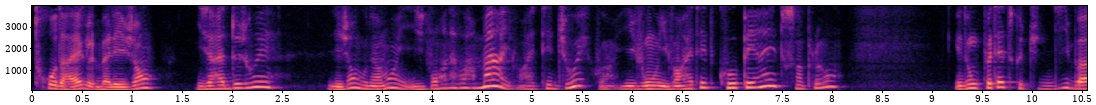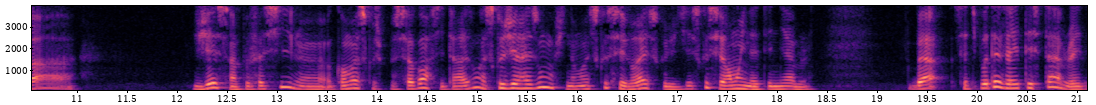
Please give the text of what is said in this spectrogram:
trop de règles, bah, les gens, ils arrêtent de jouer les gens, au bout d'un moment, ils vont en avoir marre, ils vont arrêter de jouer, quoi. Ils vont, ils vont arrêter de coopérer, tout simplement. Et donc, peut-être que tu te dis, bah, j'ai, c'est un peu facile. Euh, comment est-ce que je peux savoir si tu as raison? Est-ce que j'ai raison, finalement? Est-ce que c'est vrai ce que je dis? Est-ce que c'est vraiment inatteignable? Bah, cette hypothèse, elle est testable.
